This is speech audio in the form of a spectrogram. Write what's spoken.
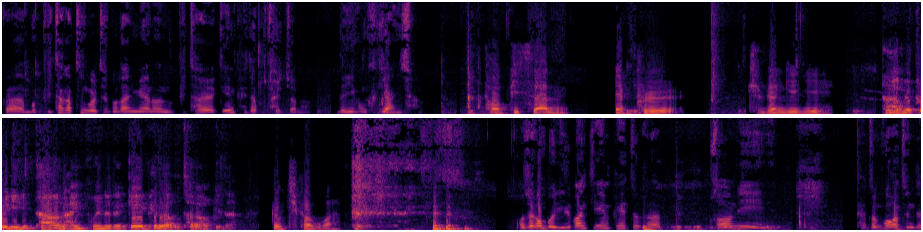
그러니까 뭐 비타 같은 걸 들고 다니면은 비타에 게임패드가 붙어 있잖아. 근데 이건 그게 아니잖아. 더 비싼 애플 주변 기기 다음 애플 기기 다음 아이폰에는 게임패드가 붙어 나옵니다. 끔찍하구만. 어제가 뭐 일반 게임패드가 우선이 되던 것 같은데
